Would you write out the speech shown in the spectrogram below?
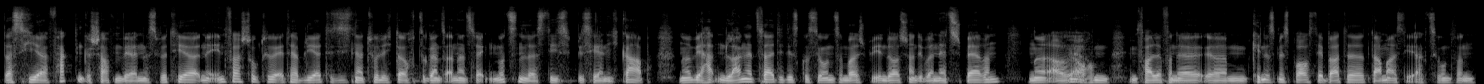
dass hier Fakten geschaffen werden. Es wird hier eine Infrastruktur etabliert, die sich natürlich doch zu ganz anderen Zwecken nutzen lässt, die es bisher nicht gab. Ne, wir hatten lange Zeit die Diskussion zum Beispiel in Deutschland über Netzsperren, ne, auch, ja. auch im, im, Falle von der ähm, Kindesmissbrauchsdebatte, damals die Aktion von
